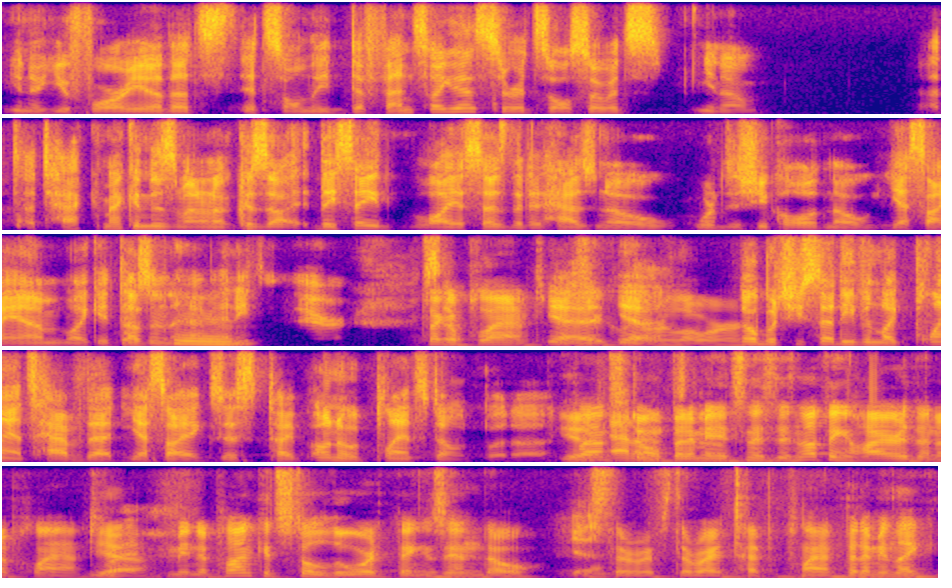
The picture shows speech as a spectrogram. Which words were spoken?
you know euphoria that's its only defense, I guess, or it's also its you know a- attack mechanism. I don't know because they say Lya says that it has no what does she call it? No, yes, I am. Like it doesn't have Hmm. anything there. it's like a plant, yeah, basically, yeah. or lower. No, but she said even like plants have that yes, I exist type. Oh no, plants don't. But uh, yeah. Plants don't, but I mean, it's, there's nothing higher than a plant. Yeah. right? I mean, a plant could still lure things in, though, Yeah. if, they're, if it's the right type of plant. But I mean, like,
